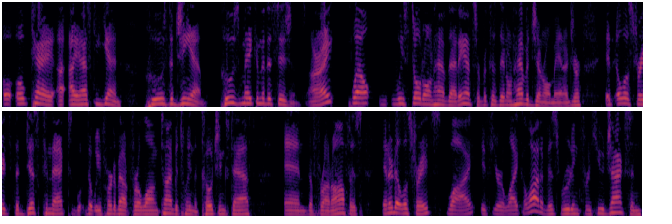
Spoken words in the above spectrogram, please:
uh, okay, I-, I ask again, who's the GM? Who's making the decisions? All right? Mm-hmm. Well, we still don't have that answer because they don't have a general manager. It illustrates the disconnect that we've heard about for a long time between the coaching staff and the front office. And it illustrates why, if you're like a lot of us rooting for Hue Jackson,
